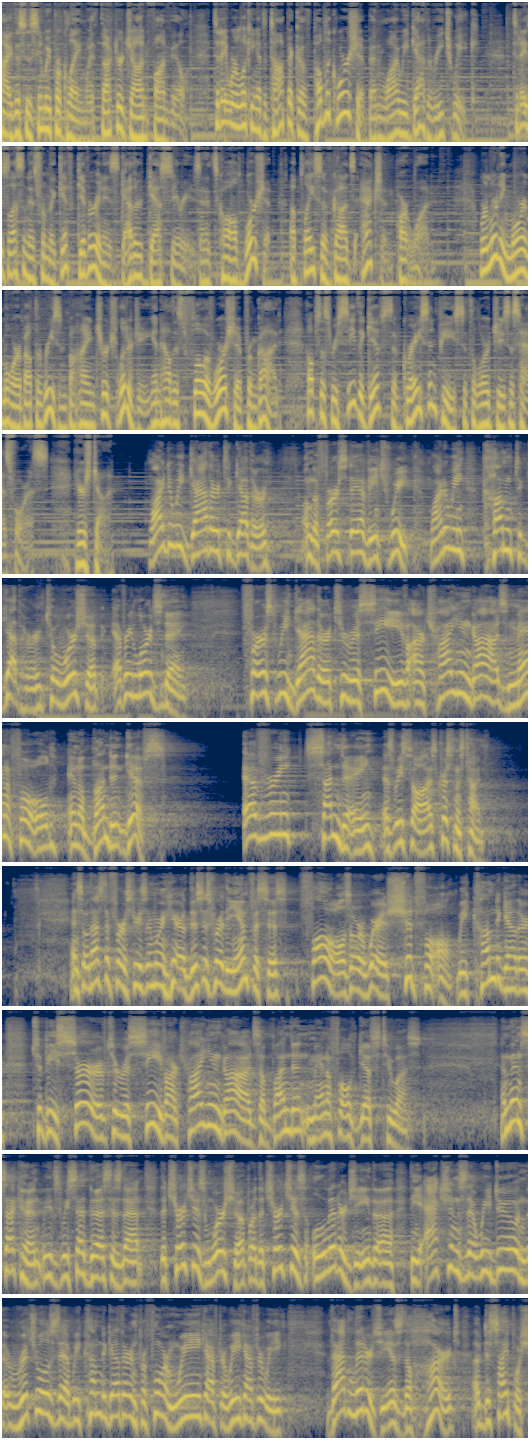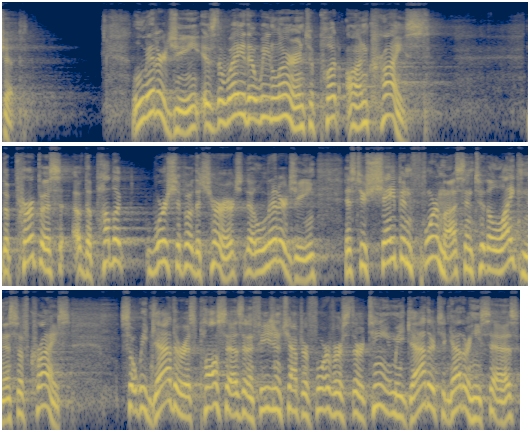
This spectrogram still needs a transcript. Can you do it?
Hi, this is Him We Proclaim with Dr. John Fonville. Today we're looking at the topic of public worship and why we gather each week. Today's lesson is from the Gift Giver in his Gathered Guest series, and it's called Worship, a Place of God's Action, Part 1. We're learning more and more about the reason behind church liturgy and how this flow of worship from God helps us receive the gifts of grace and peace that the Lord Jesus has for us. Here's John. Why do we gather together on the first day of each week? Why do we come together to worship every Lord's Day? First, we gather to receive our triune God's manifold and abundant gifts. Every Sunday, as we saw, is Christmas time. And so that's the first reason we're here. This is where the emphasis falls or where it should fall. We come together to be served, to receive our triune God's abundant, manifold gifts to us. And then, second, we, we said this is that the church's worship or the church's liturgy, the, the actions that we do and the rituals that we come together and perform week after week after week, that liturgy is the heart of discipleship. Liturgy is the way that we learn to put on Christ. The purpose of the public worship of the church, the liturgy, is to shape and form us into the likeness of Christ. So we gather, as Paul says in Ephesians chapter 4, verse 13, we gather together, he says,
